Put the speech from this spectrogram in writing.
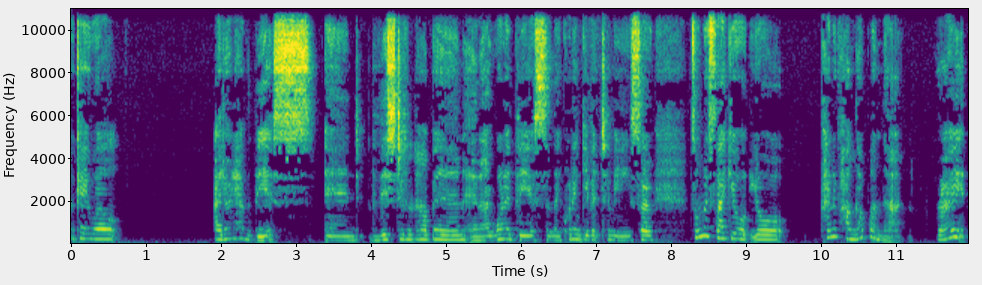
okay, well, I don't have this, and this didn't happen, and I wanted this, and they couldn't give it to me. So it's almost like you're you're kind of hung up on that, right?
